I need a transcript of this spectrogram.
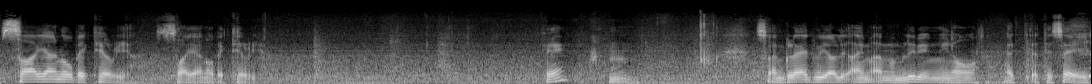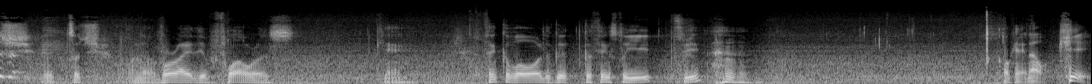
Cyanobacteria. Cyanobacteria. Okay? Hmm. So I'm glad we are. Li- I'm, I'm living, you know, at, at this age with such you know, variety of flowers. Okay. Think of all the good good things to eat. See. Okay, now key.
